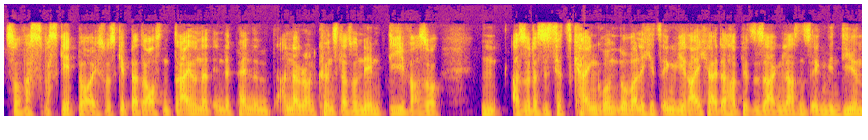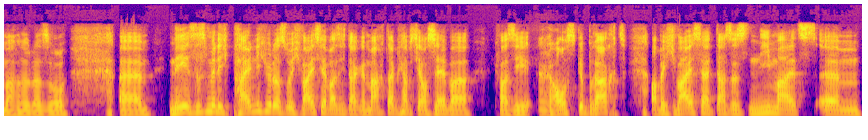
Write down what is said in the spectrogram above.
so, was, was geht bei euch so? Es gibt da draußen 300 Independent Underground Künstler, so nehmt die, also, also das ist jetzt kein Grund, nur weil ich jetzt irgendwie Reichweite habe, hier zu sagen, lass uns irgendwie einen Deal machen oder so. Ähm, nee, es ist mir nicht peinlich oder so. Ich weiß ja, was ich da gemacht habe. Ich habe es ja auch selber quasi rausgebracht, aber ich weiß halt, dass es niemals ähm,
